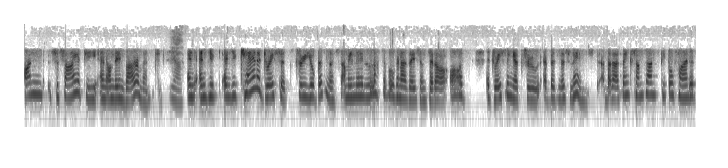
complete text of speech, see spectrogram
on society and on the environment? Yeah. And and you and you can address it through your business. I mean, there are lots of organizations that are, are addressing it through a business lens. But I think sometimes people find it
